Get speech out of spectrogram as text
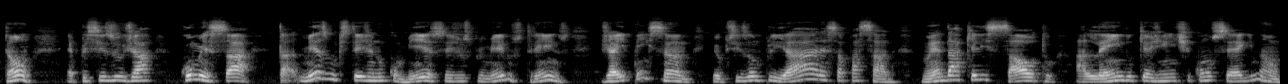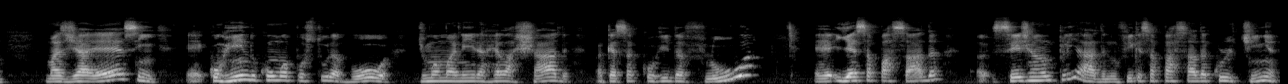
Então, é preciso já começar, tá? mesmo que esteja no começo, seja os primeiros treinos, já ir pensando, eu preciso ampliar essa passada. Não é dar aquele salto além do que a gente consegue, não. Mas já é assim, é, correndo com uma postura boa, de uma maneira relaxada, para que essa corrida flua é, e essa passada seja ampliada, não fica essa passada curtinha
